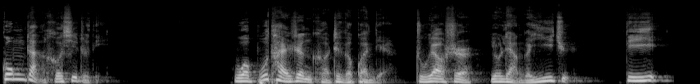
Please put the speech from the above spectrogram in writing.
攻占河西之地。我不太认可这个观点。主要是有两个依据。第一，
